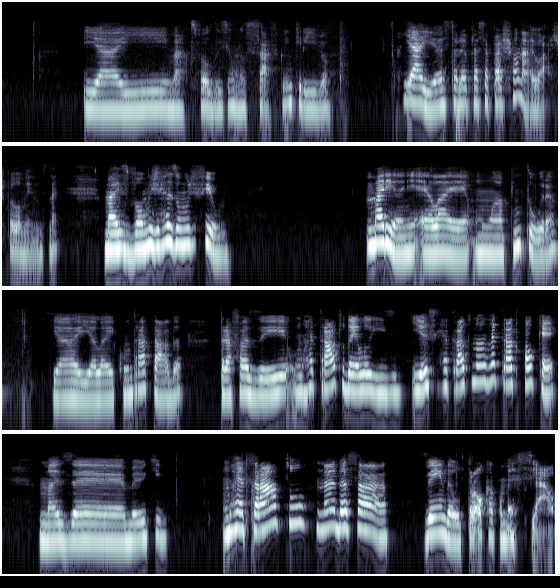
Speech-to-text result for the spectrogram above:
E aí, Marcos falou desse romance sáfico incrível. E aí, a história é pra se apaixonar, eu acho, pelo menos, né? Mas vamos de resumo de filme. Mariane, ela é uma pintora e aí ela é contratada para fazer um retrato da Heloise. E esse retrato não é um retrato qualquer, mas é meio que um retrato, né, dessa venda ou troca comercial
